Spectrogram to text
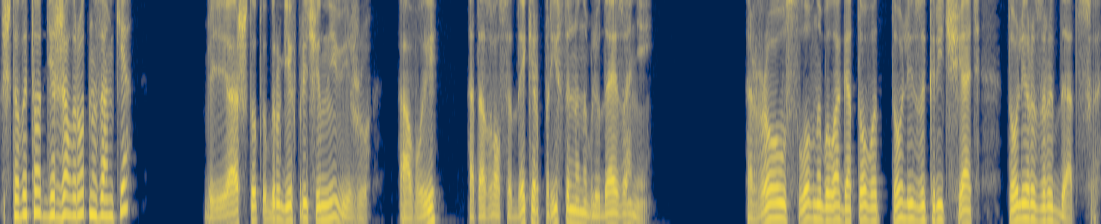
«Чтобы тот держал рот на замке?» «Я что-то других причин не вижу. А вы?» — отозвался Деккер, пристально наблюдая за ней. Роу словно была готова то ли закричать, то ли разрыдаться.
